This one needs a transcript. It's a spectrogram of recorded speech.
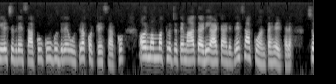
ಕೇಳಿಸಿದ್ರೆ ಸಾಕು, ಕೂಗಿದ್ರೆ ಉತ್ತರ ಕೊಟ್ಟರೆ ಸಾಕು. ಅವ್ರ ಮೊಮ್ಮಕ್ಕಳ ಜೊತೆ ಮಾತಾಡಿ, ಆಟ ಆಡಿದ್ರೆ ಸಾಕು ಅಂತ ಹೇಳ್ತಾರೆ. ಸೊ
